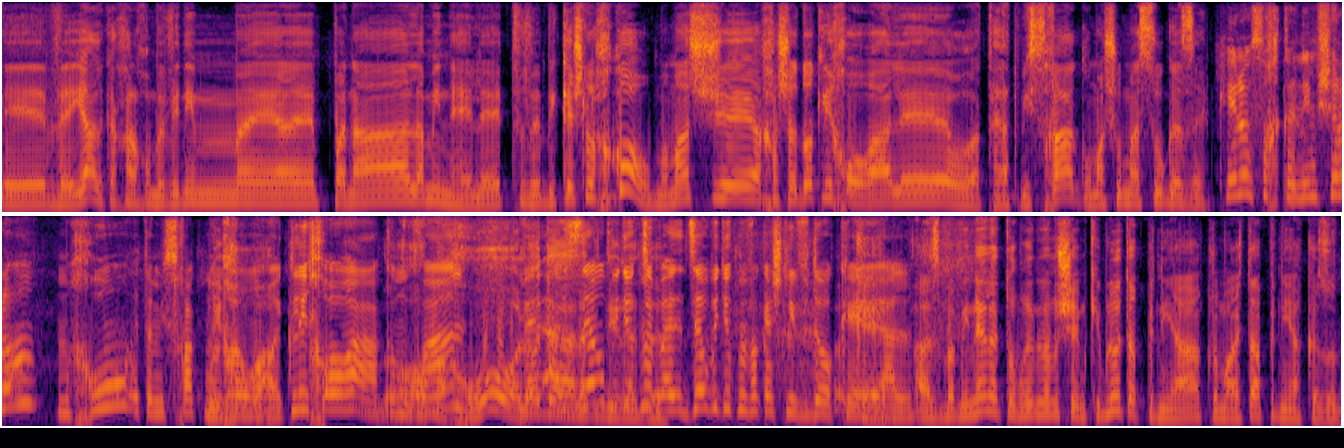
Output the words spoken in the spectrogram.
אה, ואייל, ככה אנחנו מבינים, אה, פנה למינהלת וביקש לחקור, ממש אה, החשדות לכאורה, או הטיית משחק או משהו מהסוג הזה. כאילו השחקנים שלו מכרו את המשחק מול. מרמורק. לכאורה, כמובן. או לא יודע להגדיר את זה. זה הוא בדיוק מבקש לבדוק, כן, אייל. אז במינהלת אומרים לנו שהם קיבלו את הפנייה, כלומר הייתה פנייה כזאת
